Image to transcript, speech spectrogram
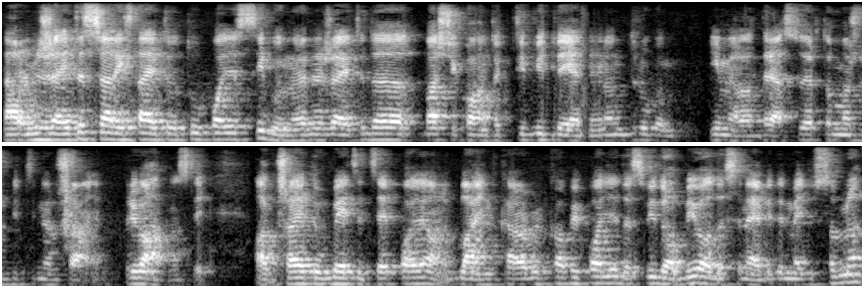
Naravno, ne želite sve da stavite u tu polje sigurno, jer ne želite da vaši kontakti vide jednom drugom email adresu, jer to može biti narušavanje privatnosti. Ako šaljete u BCC polje, ono blind carbon copy polje, da svi dobiju, da se ne vide međusobno,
